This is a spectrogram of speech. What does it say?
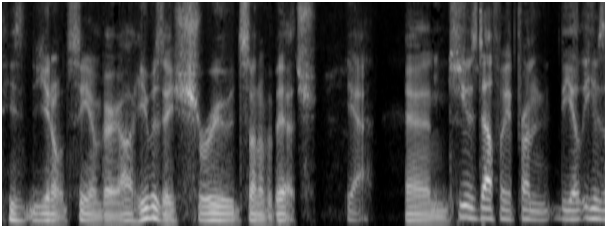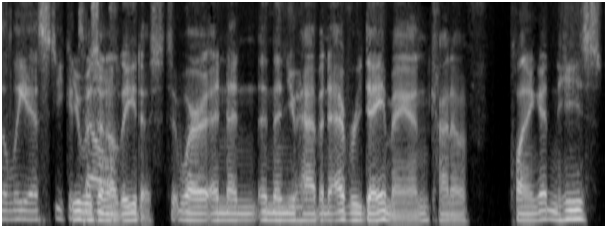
he's you don't see him very often. He was a shrewd son of a bitch, Yeah, and he was definitely from the he was elitist. You could he was an elitist. Where and then and then you have an everyday man kind of playing it, and he's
